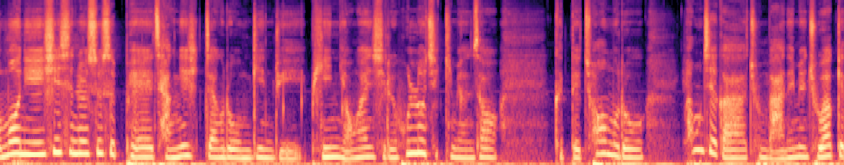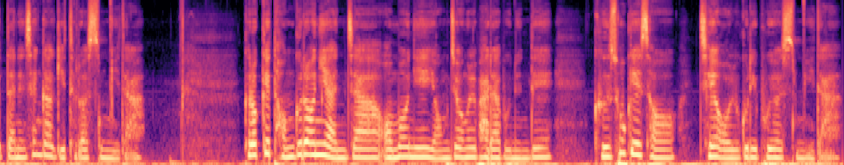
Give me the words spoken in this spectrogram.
어머니의 시신을 수습해 장례식장으로 옮긴 뒤 빈 영안실을 홀로 지키면서 그때 처음으로 형제가 좀 많으면 좋았겠다는 생각이 들었습니다. 그렇게 덩그러니 앉아 어머니의 영정을 바라보는데 그 속에서 제 얼굴이 보였습니다.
